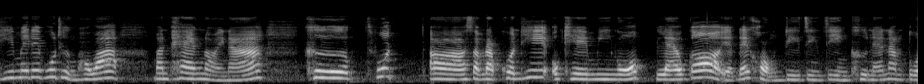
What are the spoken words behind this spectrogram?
ที่ไม่ได้พูดถึงเพราะว่ามันแพงหน่อยนะ คือพูดเอ่อสำหรับคนที่โอเคมีงบแล้วก็อยากได้ของดีจริง ๆ คือแนะนำตัว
